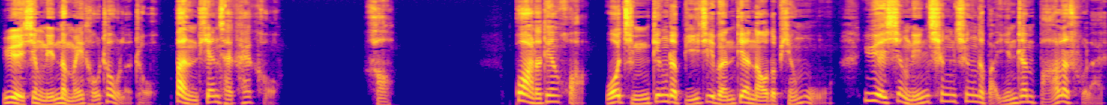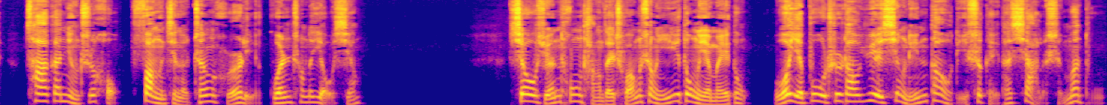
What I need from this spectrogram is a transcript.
岳杏林的眉头皱了皱，半天才开口：“好。”挂了电话。我紧盯着笔记本电脑的屏幕，岳杏林轻轻的把银针拔了出来，擦干净之后放进了针盒里，关上了药箱。萧玄通躺在床上一动也没动，我也不知道岳杏林到底是给他下了什么毒。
